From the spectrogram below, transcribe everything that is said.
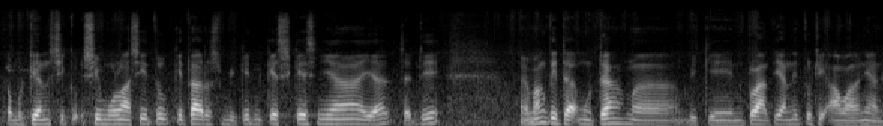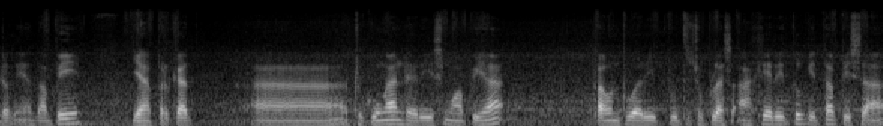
Kemudian simulasi itu kita harus bikin case-case-nya ya. Jadi memang tidak mudah membuat pelatihan itu di awalnya dok ya. Tapi ya berkat eh, dukungan dari semua pihak tahun 2017 akhir itu kita bisa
